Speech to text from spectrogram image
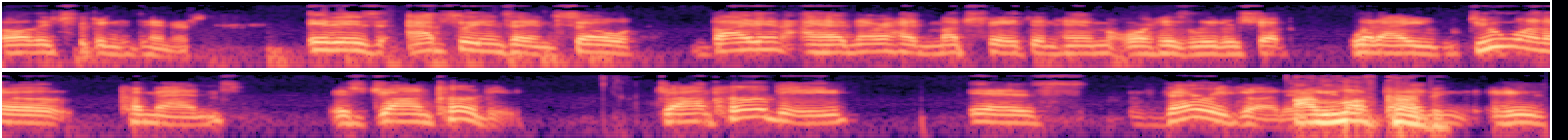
all these shipping containers. It is absolutely insane. So Biden, I have never had much faith in him or his leadership. What I do want to commend is John Kirby. John Kirby is very good. I love a Biden- Kirby. He's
